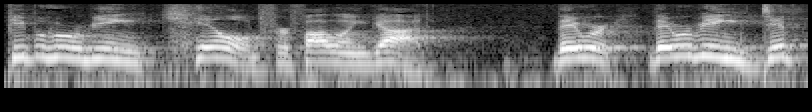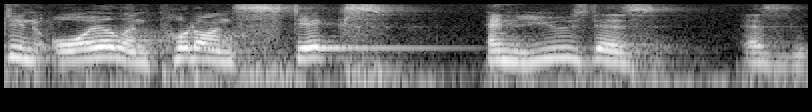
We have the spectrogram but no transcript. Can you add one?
people who were being killed for following God. They were, they were being dipped in oil and put on sticks and used as, as,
